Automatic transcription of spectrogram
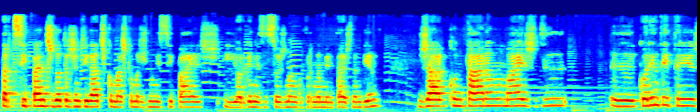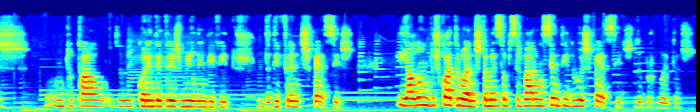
participantes de outras entidades, como as câmaras municipais e organizações não governamentais de ambiente, já contaram mais de uh, 43, um total de 43 mil indivíduos de diferentes espécies. E ao longo dos quatro anos também se observaram 102 espécies de borboletas,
